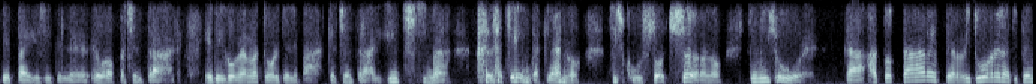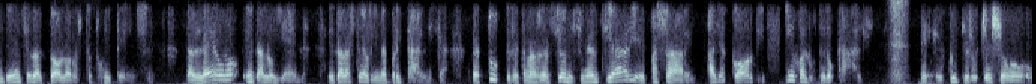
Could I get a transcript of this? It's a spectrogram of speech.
dei paesi dell'Europa centrale e dei governatori delle banche centrali. In cima all'agenda che hanno discusso c'erano le misure da adottare per ridurre la dipendenza dal dollaro statunitense, dall'euro e dallo yen e dalla sterlina britannica, da tutte le transazioni finanziarie e passare agli accordi in valute locali. E, questo è successo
